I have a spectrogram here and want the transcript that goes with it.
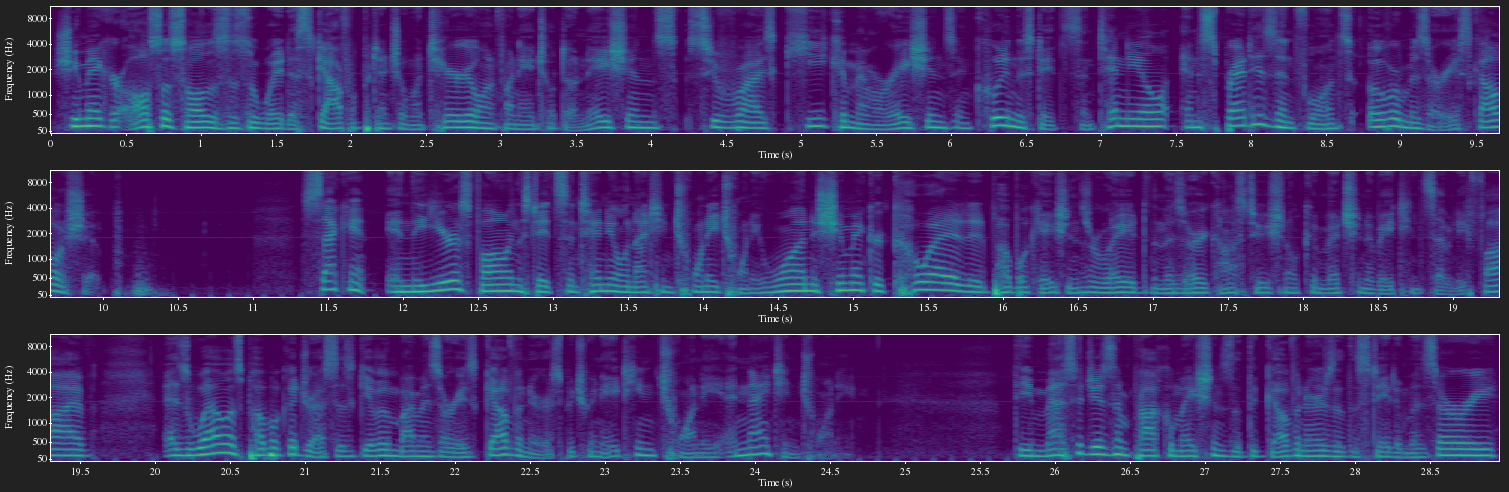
Shoemaker also saw this as a way to scout for potential material and financial donations, supervise key commemorations, including the state's centennial, and spread his influence over Missouri scholarship. Second, in the years following the state's centennial in 1920-21, Shoemaker co-edited publications related to the Missouri Constitutional Convention of 1875, as well as public addresses given by Missouri's governors between 1820 and 1920. The messages and proclamations of the governors of the state of Missouri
